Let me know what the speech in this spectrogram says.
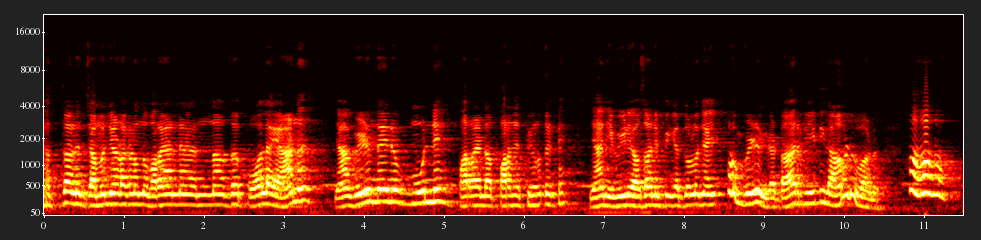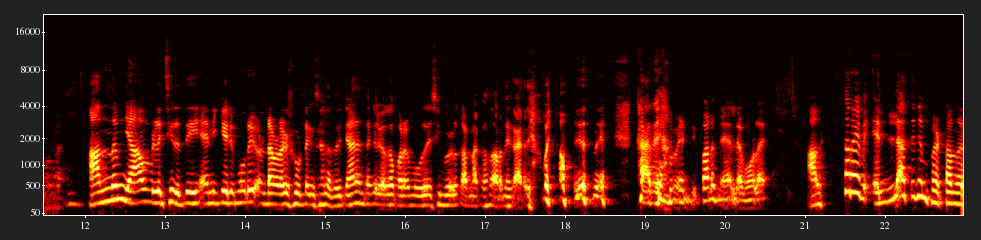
ചത്താലും ചമഞ്ഞു കിടക്കണം എന്ന് പറയുന്നത് പോലെയാണ് ഞാൻ വീഴുന്നതിന് മുന്നേ പറയേണ്ട പറഞ്ഞ് തീർത്തിട്ട് ഞാൻ ഈ വീഡിയോ അവസാനിപ്പിക്കത്തുള്ളൂ. ഞാൻ ഇപ്പം വീഴും കേട്ടോ. ആ രീതിയിൽ ആടുവാണ് അന്നും ഞാൻ വിളിച്ചിരുത്തി എനിക്കൊരു മുറി ഉണ്ട് അവിടെ ഷൂട്ടിംഗ് സ്ഥലത്ത്. ഞാൻ എന്തെങ്കിലുമൊക്കെ പറയുമ്പോൾ ഉപദേശിപ്പോൾ കണ്ണൊക്കെ നിറഞ്ഞ് കരയാൻ ഞാൻ കരയാൻ വേണ്ടി പറഞ്ഞല്ല മോളെ അത്ര എല്ലാത്തിനും പെട്ടെന്ന്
